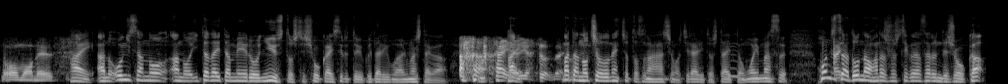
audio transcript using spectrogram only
どうもです。はい。あの大西さんのあのいただいたメールをニュースとして紹介するというくだりもありましたが。はい、ありがとうございます。また後ほどねちょっとその話もちらりとしたいと思います、本日はどんなお話をしてくださるんでしょうか、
